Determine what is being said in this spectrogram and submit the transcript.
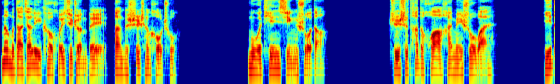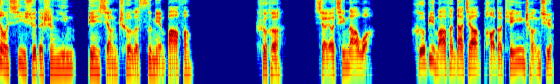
那么大家立刻回去准备，半个时辰后出。莫天行说道：“只是他的话还没说完，一道戏谑的声音便响彻了四面八方。呵呵，想要擒拿我，何必麻烦大家跑到天鹰城去？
